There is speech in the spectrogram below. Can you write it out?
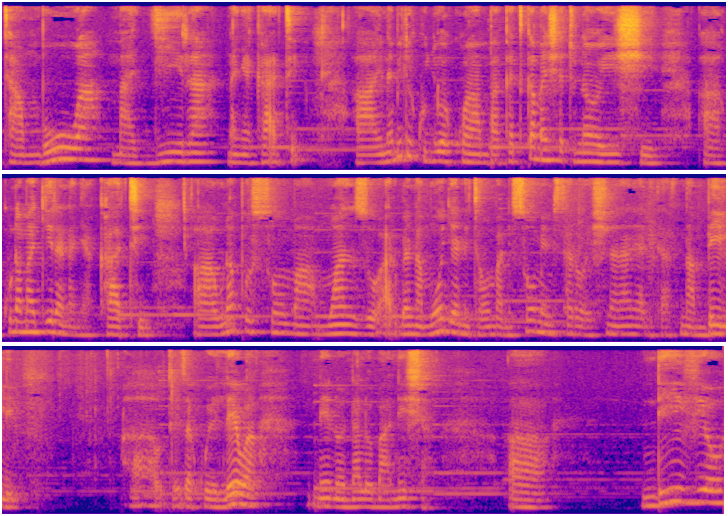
tambua majira na nyakati. Aa, inabidi kujua kwamba katika maisha tunayoishi kuna majira na nyakati. Uh, unaposoma mwanzo 41 nitaomba nisome mstari wa 28 hadi 32 uh, utaweza kuelewa neno linalomaanisha. Uh, ndivyo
